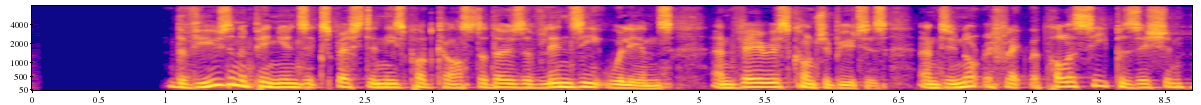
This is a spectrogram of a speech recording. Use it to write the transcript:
The views and opinions expressed in these podcasts are those of Lindsay Williams and various contributors and do not reflect the policy, position,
